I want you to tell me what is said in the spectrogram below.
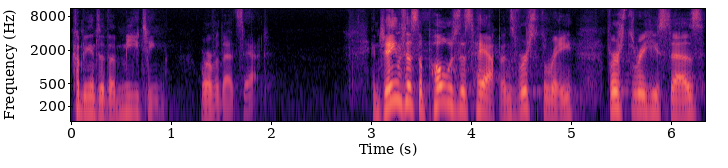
coming into the meeting, wherever that's at. And James says, suppose this happens. Verse 3. Verse 3, he says,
